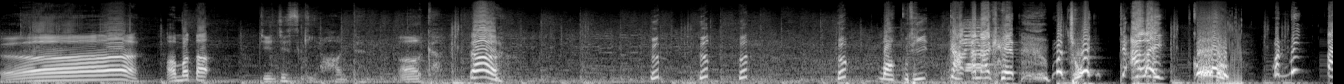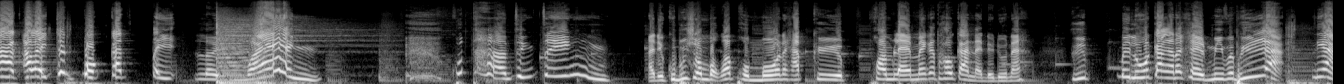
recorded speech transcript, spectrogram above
เอออมตะจิจิสกิฮันเทนอาคาเออฮึบฮึบฮึบฮึบบอกกูทีกางอาณาเขตมาช่วยอะไรกู มันไม่ต่างอะไรจากปกติเลยแม่งกูถามจริงๆอะเดี๋ยวคุณผู้ชมบอกว่าผมโมนะครับ คือความแรงแม่งก็เท่ากันนะเดี๋ยวดูนะคือ ไม่รู้ว่ากลางอาณาเขตมีไว้เพื่อ เนี่ย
